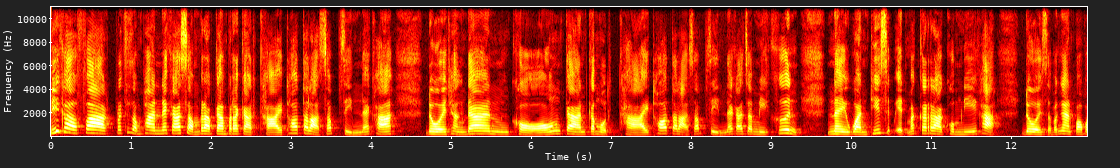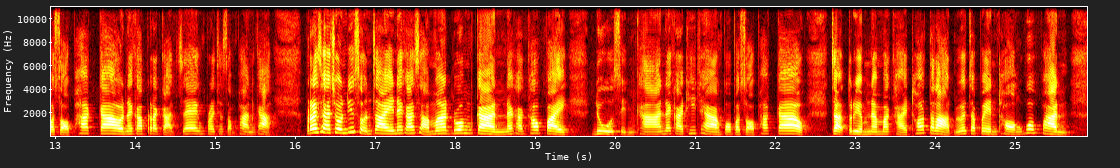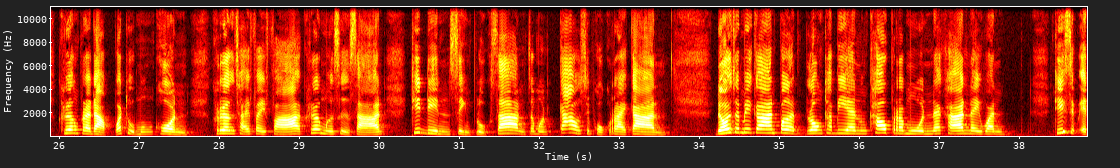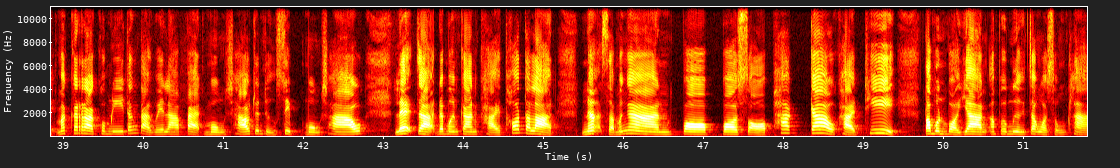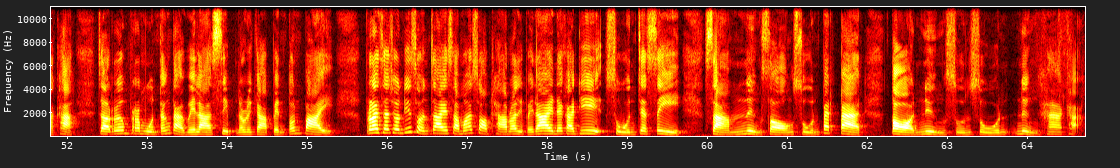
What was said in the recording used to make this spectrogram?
มีข่าวฝากประชาสัมพันธ์นะคะสำหรับการประกาศขายทอดตลาดทรัพย์สินนะคะ โดยทางด้านของการกำหนดขายทอดตลาดทรัพย์สินนะคะจะมีขึ้นในวันที่ 11 มกราคมนี้ค่ะ โดยสำนักงานปปสภาค9นะคะประกาศแจ้งประชาสัมพันธ์ค่ะ ประชาชนที่สนใจนะคะสามารถร่วมกันนะคะเข้าไปดูสินค้านะคะที่ทางปปสภาค9จะเตรียมนำมาขายทอดตลาดไม่ว่าจะเป็นทองพวกพันเครื่องประดับวัตถุมงคล เครื่องใช้ไฟฟ้า เครื่องมือสื่อสารที่ดินสิ่งปลูกสร้างจำนวน 96 รายการ โดยจะมีการเปิดลงทะเบียนเข้าประมูลนะคะในวัน ที่ 11 มกราคมนี้ตั้งแต่เวลา 8 โมงเช้าจนถึง 10 โมงเช้า และจะดำเนินการขายทอดตลาด ณสำนักงานปปสภาค9ค่ะที่ตำบลบ่อยางอำเภอเมืองจังหวัดสงขลาค่ะ จะเริ่มประมูลตั้งแต่เวลา 10 นาฬิกาเป็นต้นไป ประชาชนที่สนใจสามารถสอบถามรายละเอียดไปได้นะคะที่ 074 312 088 ต่อ 10015 ค่ะ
